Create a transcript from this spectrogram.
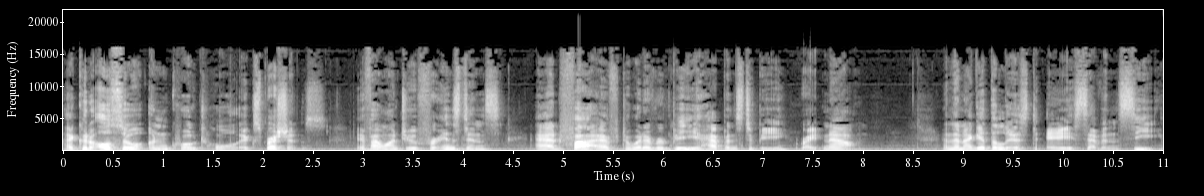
I could also unquote whole expressions. If I want to, for instance, add 5 to whatever B happens to be right now. And then I get the list A7C.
